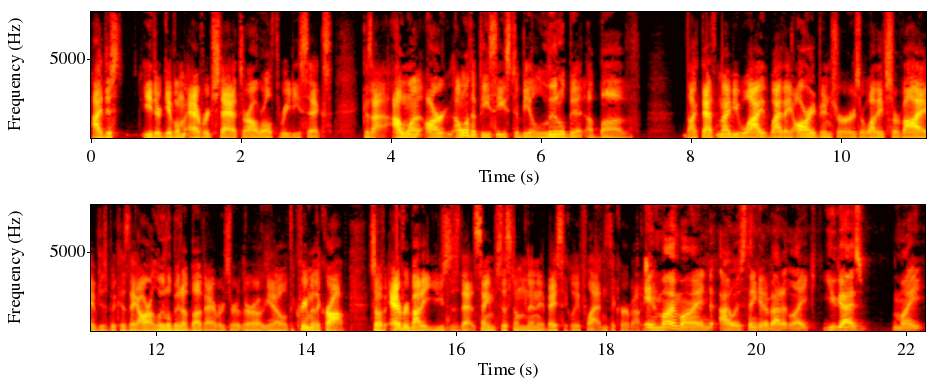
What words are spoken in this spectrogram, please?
I just either give them average stats or I'll roll three d six because I, I want our I want the PCs to be a little bit above. Like that's maybe why why they are adventurers or why they've survived is because they are a little bit above average. They're, they're you know the cream of the crop. So if everybody uses that same system, then it basically flattens the curve out again. In my mind, I was thinking about it like you guys might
